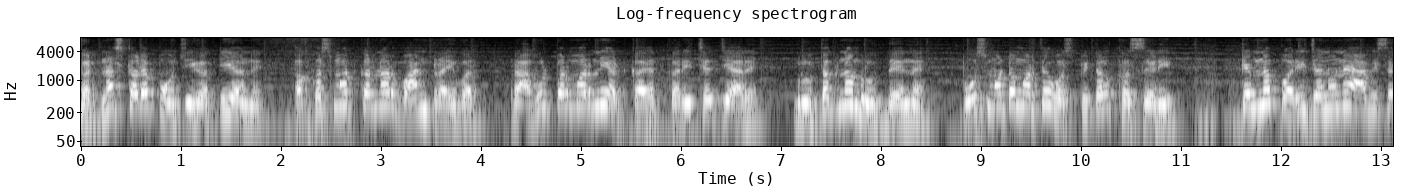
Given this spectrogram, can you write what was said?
ઘટના સ્થળે પહોંચી હતી અને અકસ્માત કરનાર વાન ડ્રાઈવર રાહુલ પરમારની અટકાયત કરી છે જ્યારે મૃતકના મૃતદેહને પોસ્ટમોર્ટમ અર્થે હોસ્પિટલ ખસેડી તેમના પરિજનોને આ વિશે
